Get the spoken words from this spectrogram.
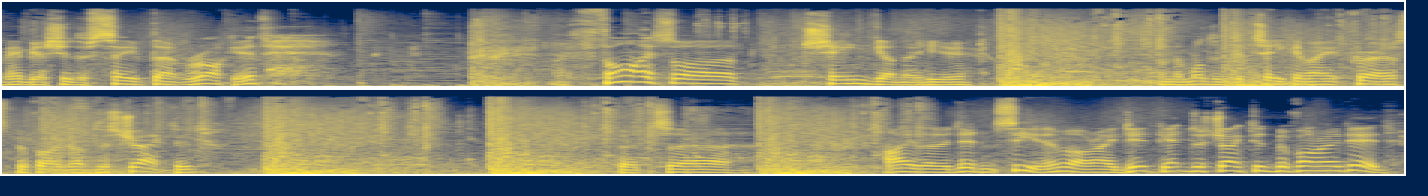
Alright, maybe I should have saved that rocket. I thought I saw a chain gunner here, and I wanted to take him out first before I got distracted. But uh, either I didn't see him, or I did get distracted before I did.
